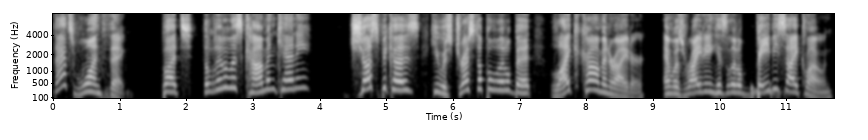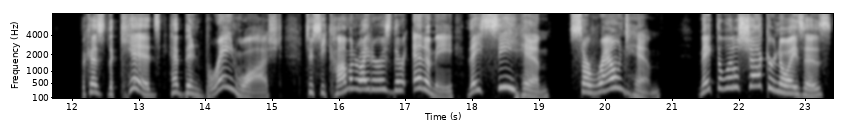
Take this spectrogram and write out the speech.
That's one thing. But the littlest common Kenny, just because he was dressed up a little bit like Kamen Rider and was riding his little baby cyclone, because the kids have been brainwashed to see Kamen Rider as their enemy, they see him, surround him, make the little shocker noises,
